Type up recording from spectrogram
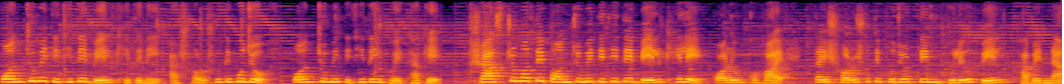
পঞ্চমী তিথিতে বেল খেতে নেই, আর সরস্বতী পুজো পঞ্চমী তিথিতেই হয়ে থাকে। শাস্ত্রমতে পঞ্চমী তিথিতে বেল খেলে কলঙ্ক হয়, তাই সরস্বতী পুজোর দিন ভুলেও বেল খাবেন না।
